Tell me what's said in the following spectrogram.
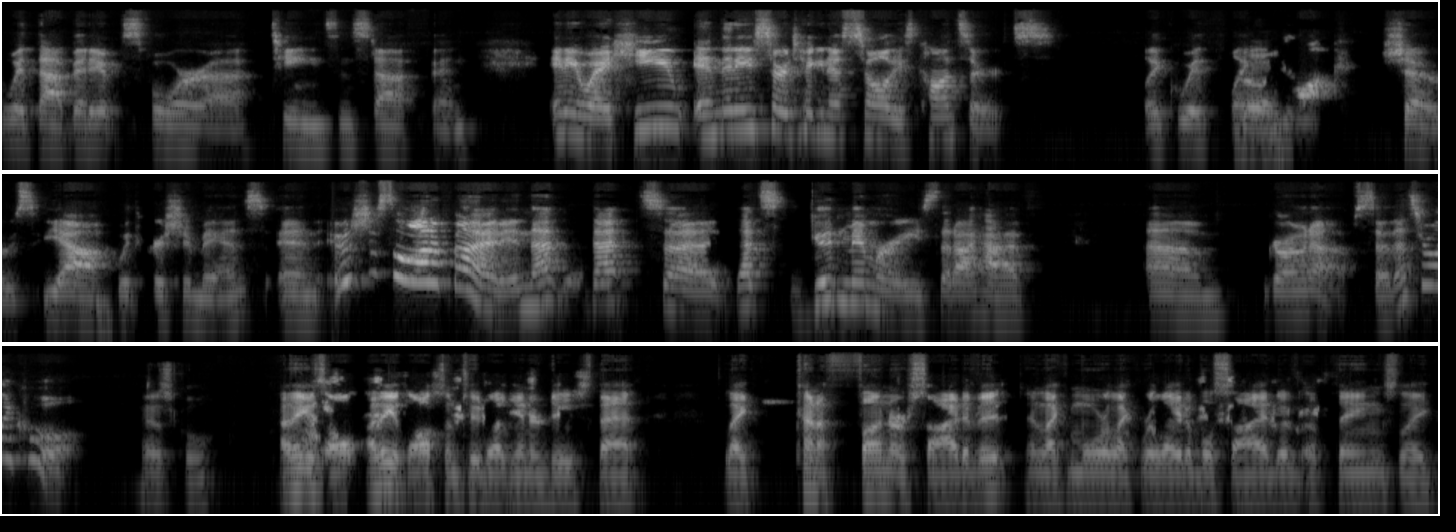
with that, but it's for uh, teens and stuff. And anyway, he and then he started taking us to all these concerts, like with like rock shows yeah mm. with christian bands and it was just a lot of fun and that that's uh that's good memories that i have um growing up so that's really cool that's cool i think it's all i think it's awesome too to like introduce that like kind of funner side of it and like more like relatable side of, of things like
